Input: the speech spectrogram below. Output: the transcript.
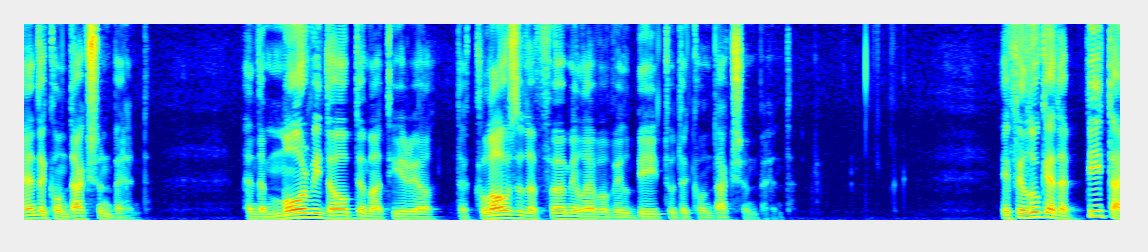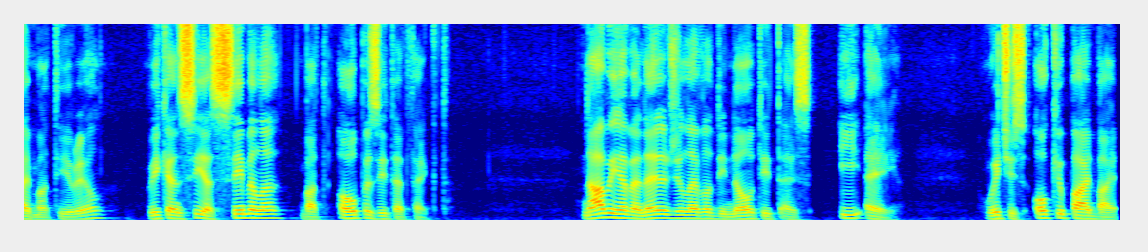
and the conduction band. And the more we dope the material, the closer the Fermi level will be to the conduction band. If we look at a p-type material, we can see a similar but opposite effect. Now we have an energy level denoted as EA, which is occupied by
